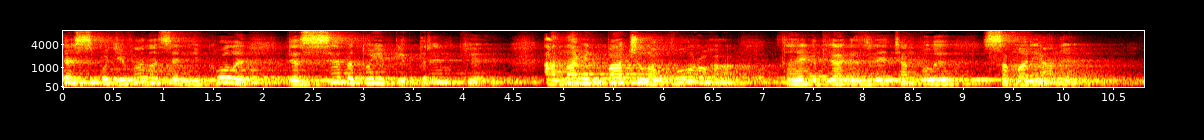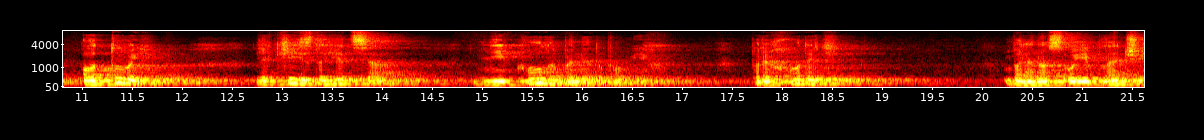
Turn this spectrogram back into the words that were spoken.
не сподівалася ніколи для себе тої підтримки, а навіть бачила ворога, так як для ізраїльтян були самаряни, отой, який, здається, ніколи би не допоміг, приходить, бере на свої плечі,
